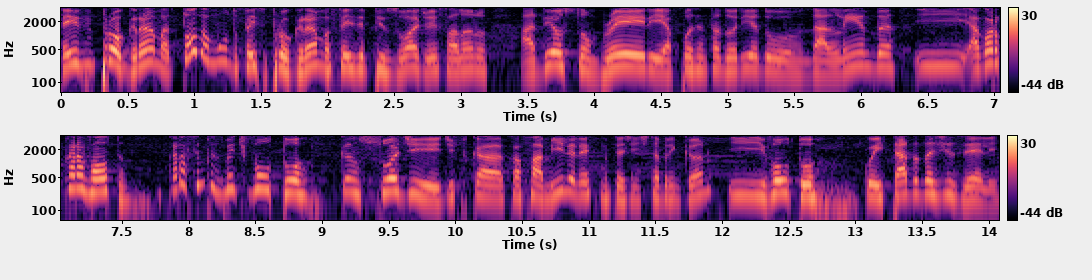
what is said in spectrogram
Teve programa, todo mundo fez programa, fez episódio aí falando adeus Tom Brady, aposentadoria do, da lenda. E agora o cara volta. O cara simplesmente voltou. Cansou de, de ficar com a família, né? Que muita gente tá brincando. E voltou. Coitada da Gisele.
